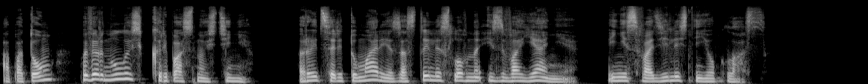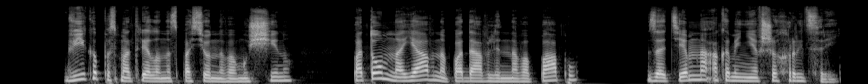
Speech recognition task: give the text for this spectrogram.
а потом повернулась к крепостной стене. Рыцари Тумария застыли словно изваяние, и не сводили с нее глаз. Вика посмотрела на спасенного мужчину, потом на явно подавленного папу, затем на окаменевших рыцарей.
